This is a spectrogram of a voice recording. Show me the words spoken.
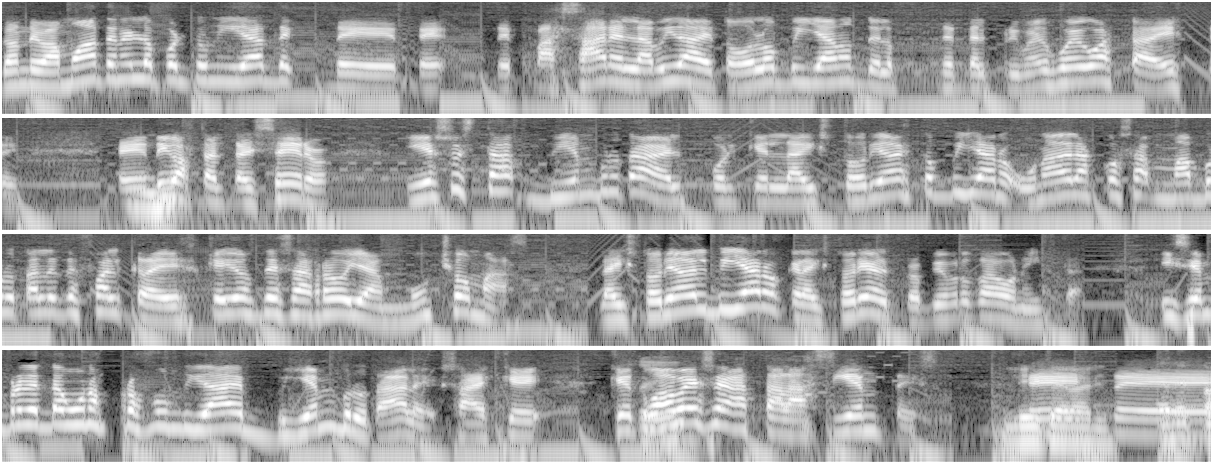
donde vamos a tener la oportunidad de, de- de- de pasar en la vida de todos los villanos los- desde el primer juego hasta este, Eh, digo, hasta el tercero. Y eso está bien brutal porque la historia de estos villanos, una de las cosas más brutales de Far Cry es que ellos desarrollan mucho más la historia del villano que la historia del propio protagonista. Y siempre les dan unas profundidades bien brutales, ¿sabes? Que, que tú Sí. a veces hasta las sientes. Literal. Este, En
